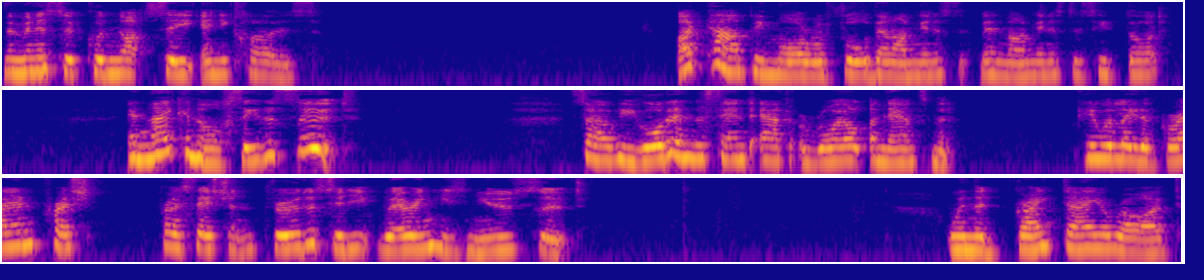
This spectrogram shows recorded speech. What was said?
the minister could not see any clothes. I can't be more of a fool than, my minister, than my ministers, he thought and they can all see the suit. So he ordered them to send out a royal announcement. He would lead a grand pres- procession through the city wearing his new suit. When the great day arrived,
